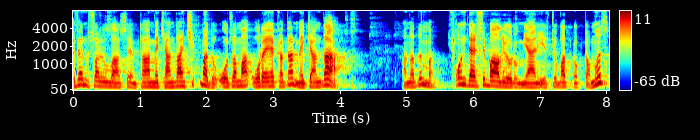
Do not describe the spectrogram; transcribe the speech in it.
Efendimiz sallallahu aleyhi ve sellem daha mekandan çıkmadı. O zaman oraya kadar mekanda. Anladın mı? Son dersi bağlıyorum yani irtibat noktamız.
